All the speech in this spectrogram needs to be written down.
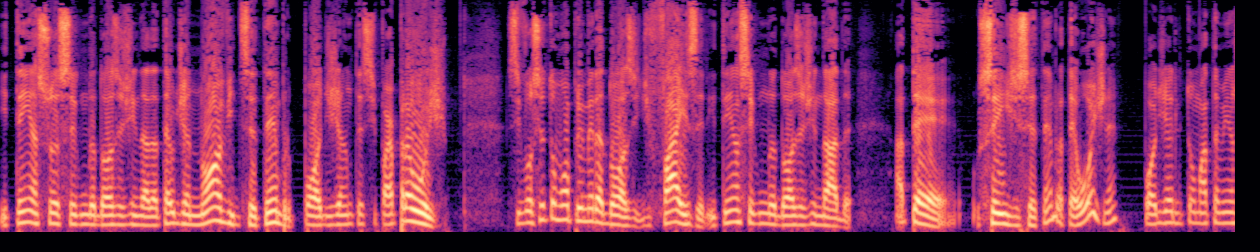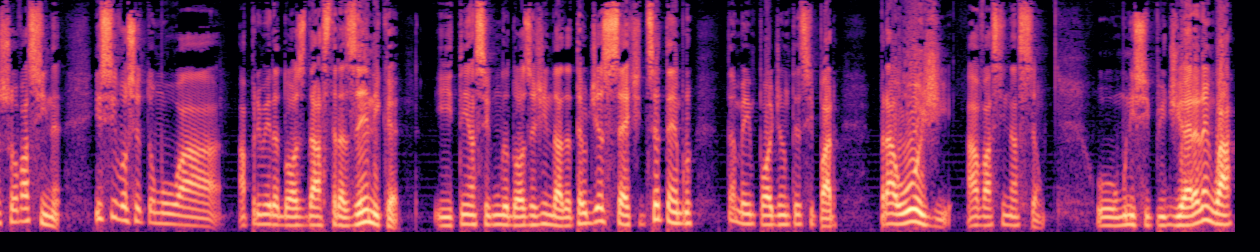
e tem a sua segunda dose agendada até o dia 9 de setembro, pode já antecipar para hoje. Se você tomou a primeira dose de Pfizer e tem a segunda dose agendada até o 6 de setembro, até hoje, né? Pode ali tomar também a sua vacina. E se você tomou a, a primeira dose da AstraZeneca e tem a segunda dose agendada até o dia 7 de setembro, também pode antecipar para hoje a vacinação. O município de Araranguá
